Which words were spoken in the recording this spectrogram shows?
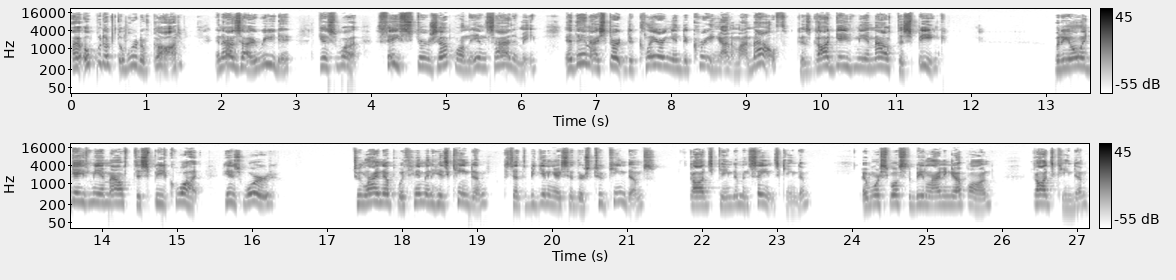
I open up the Word of God, and as I read it, guess what? Faith stirs up on the inside of me. And then I start declaring and decreeing out of my mouth, because God gave me a mouth to speak. But He only gave me a mouth to speak what? His Word to line up with him and his kingdom. Because at the beginning I said there's two kingdoms God's kingdom and Satan's kingdom. And we're supposed to be lining up on God's kingdom.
